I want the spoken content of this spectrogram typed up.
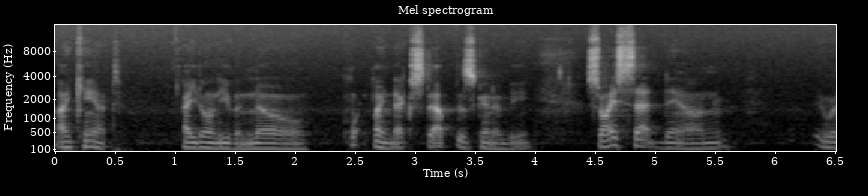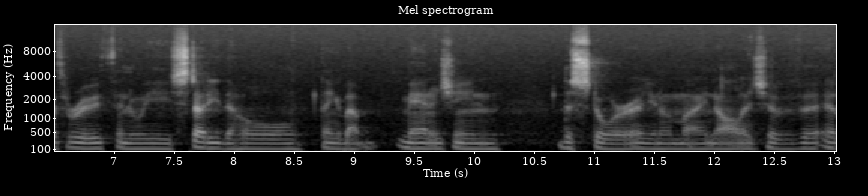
I can't. I don't even know what my next step is going to be. So I sat down with Ruth and we studied the whole thing about managing the store, you know, my knowledge of, uh,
